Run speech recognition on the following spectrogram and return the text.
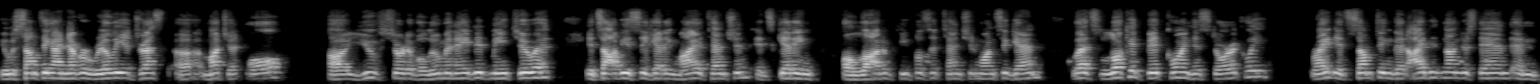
It was something I never really addressed uh, much at all. Uh, you've sort of illuminated me to it. It's obviously getting my attention. It's getting a lot of people's attention once again. Let's look at Bitcoin historically, right? It's something that I didn't understand. And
